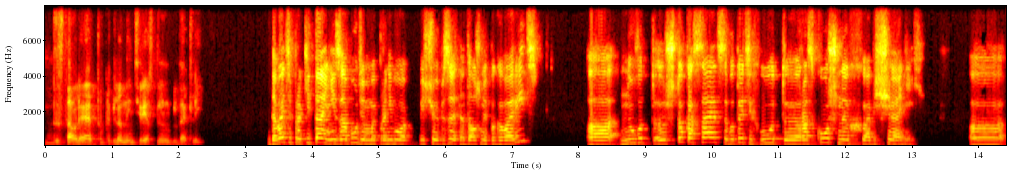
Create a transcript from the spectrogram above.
доставляет определенный интерес для наблюдателей. Давайте про Китай не забудем, мы про него еще обязательно должны поговорить. А, ну вот э, что касается вот этих вот э, роскошных обещаний, а,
